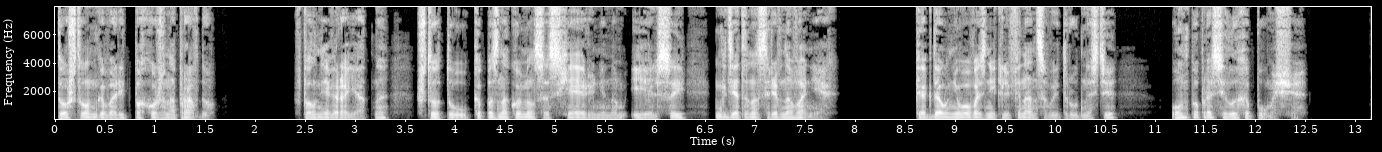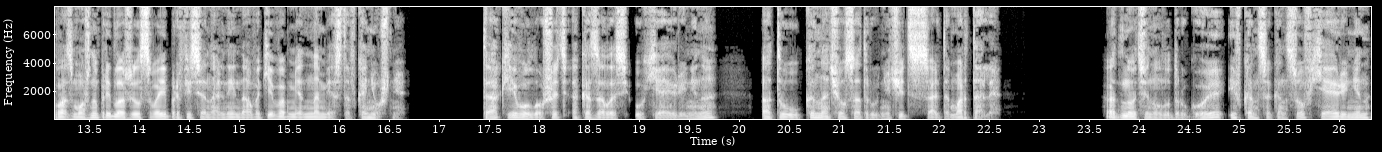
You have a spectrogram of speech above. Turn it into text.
То, что он говорит, похоже на правду. Вполне вероятно, что Туука познакомился с Хейрюнином и Эльсой где-то на соревнованиях. Когда у него возникли финансовые трудности, он попросил их о помощи. Возможно, предложил свои профессиональные навыки в обмен на место в конюшне. Так его лошадь оказалась у Хяюринина, а Туука начал сотрудничать с Сальто Мортале. Одно тянуло другое, и в конце концов Хяюринин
